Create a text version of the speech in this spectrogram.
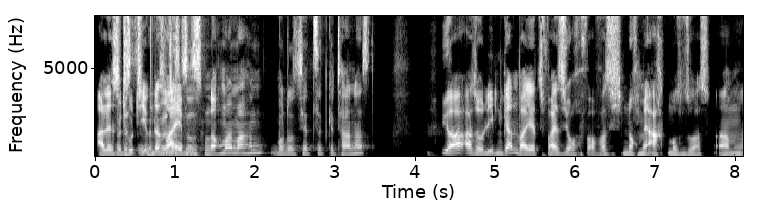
alles Würdest, tutti. Und das war würdest eben. du es nochmal machen, wo du es jetzt getan hast? Ja, also lieben gern, weil jetzt weiß ich auch, auf was ich noch mehr achten muss und sowas. Ähm, Ja.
